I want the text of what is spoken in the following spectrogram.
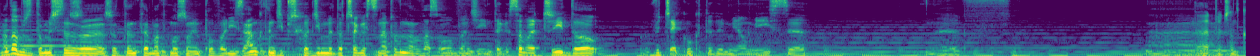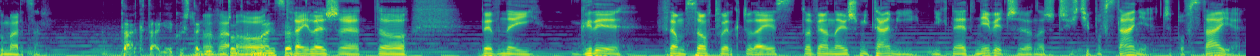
No dobrze, to myślę, że, że ten temat możemy powoli zamknąć i przechodzimy do czegoś, co na pewno Was obu będzie interesować, czyli do wycieku, który miał miejsce e, w... e, Na początku marca. Tak, tak, jakoś tak na Mowa początku o marca. trailerze do pewnej gry From Software, która jest stawiana już mitami. Nikt nawet nie wie, czy ona rzeczywiście powstanie, czy powstaje.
